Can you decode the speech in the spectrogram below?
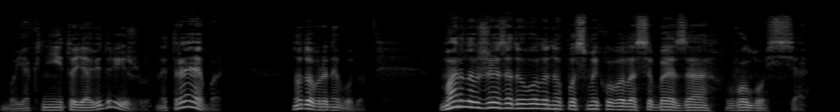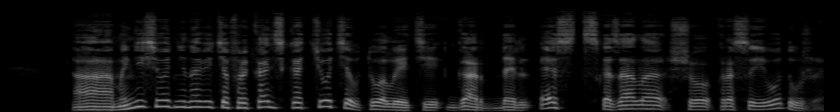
Бо як ні, то я відріжу. Не треба. Ну, добре, не буду. Марла вже задоволено посмикувала себе за волосся. А мені сьогодні навіть африканська тьотя в туалеті Гардель Ест сказала, що красиво дуже.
